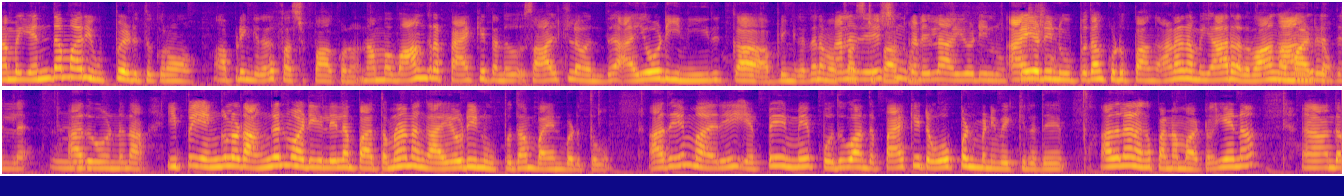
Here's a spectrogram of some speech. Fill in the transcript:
நம்ம எந்த மாதிரி உப்பு எடுத்துக்கிறோம் அப்படிங்கிறத ஃபர்ஸ்ட் பார்க்கணும். நம்ம வாங்குற பேக்கெட் அந்த சால்ட்டில் வந்து அயோடின் இருக்கா அப்படிங்கிறத நம்ம ரேஷன் கடையில் அயோடின் அயோடின் உப்பு தான் கொடுப்பாங்க. ஆனால் நம்ம யாரும் அதை வாங்க மாட்டோம். இல்ல. அது ஒன்று தான் இப்போ எங்களோட அங்கன்வாடியிலலாம் பார்த்தோம்னா நாங்கள் அயோடின் உப்பு தான் பயன்படுத்துவோம். அதே மாதிரி எப்பயுமே பொதுவாக அந்த பேக்கெட்டை ஓப்பன் பண்ணி வைக்கிறது அதெல்லாம் நாங்கள் பண்ண மாட்டோம். ஏன்னா அந்த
